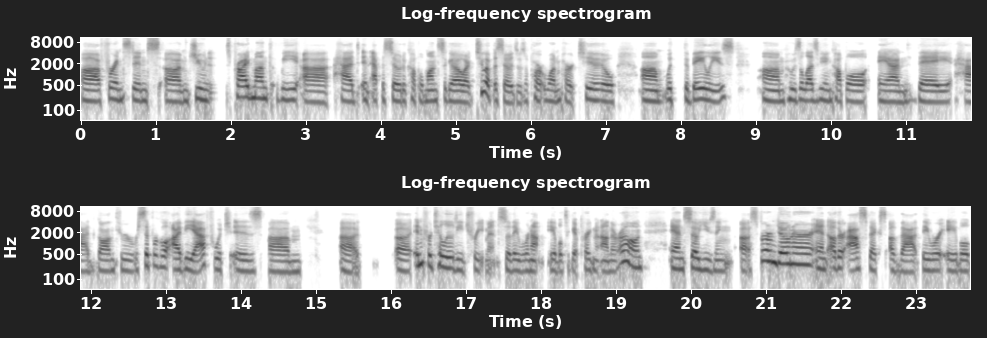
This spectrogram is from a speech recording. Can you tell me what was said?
uh, for instance, um, June is Pride Month. We uh, had an episode a couple months ago, or two episodes. It was a part one, part two, um, with the Baileys, um, who was a lesbian couple, and they had gone through reciprocal IVF, which is um, uh, uh, infertility treatment. So they were not able to get pregnant on their own. And so, using a sperm donor and other aspects of that, they were able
